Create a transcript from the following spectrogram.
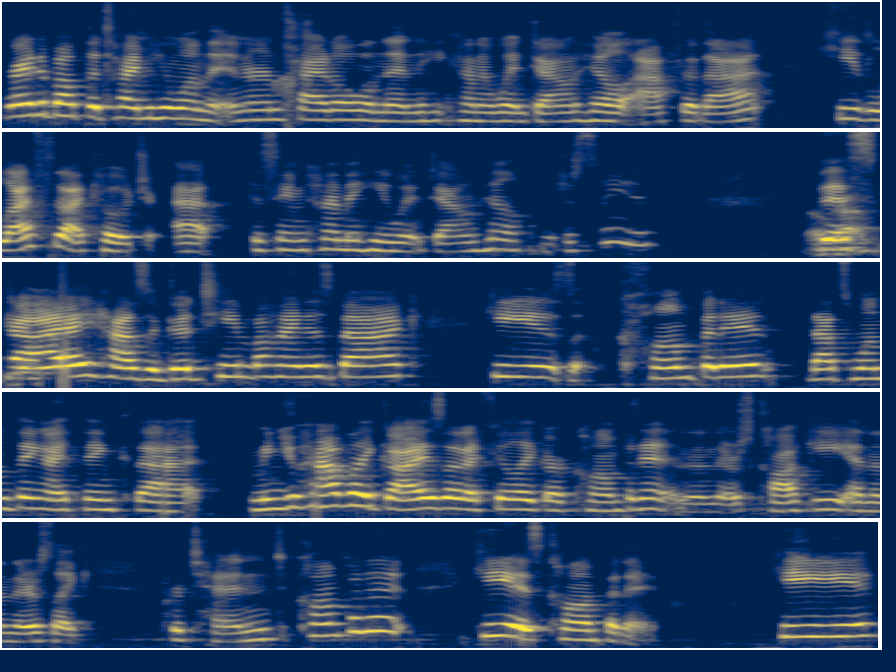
right about the time he won the interim title, and then he kind of went downhill after that. He left that coach at the same time that he went downhill. I'm just saying. This guy has a good team behind his back. He is confident. That's one thing I think that I mean, you have like guys that I feel like are confident, and then there's cocky, and then there's like pretend confident. He is confident. He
